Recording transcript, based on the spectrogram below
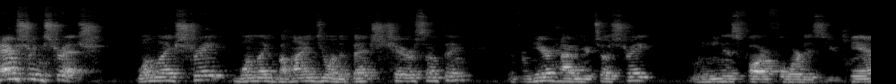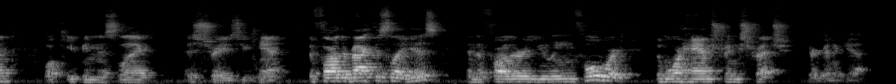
Hamstring stretch. One leg straight, one leg behind you on a bench chair or something. And from here, having your toes straight, lean as far forward as you can while keeping this leg as straight as you can. The farther back this leg is, and the farther you lean forward, the more hamstring stretch you're going to get.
